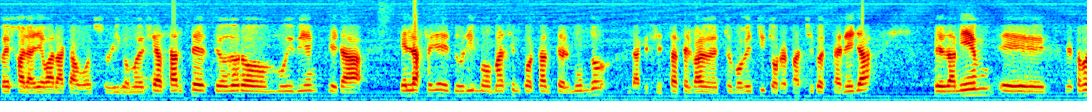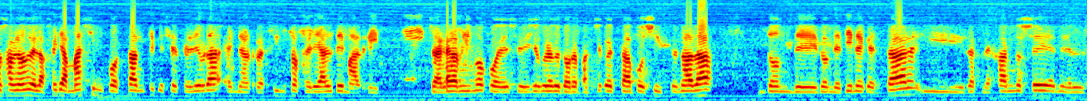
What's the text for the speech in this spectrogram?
pues para llevar a cabo eso. Y como decías antes, Teodoro, muy bien, que era es la feria de turismo más importante del mundo, la que se está celebrando en este momento y Torre Pacheco está en ella. Pero también eh, estamos hablando de la feria más importante que se celebra en el recinto ferial de Madrid. O sea que ahora mismo, pues eh, yo creo que Torre Pacheco está posicionada donde donde tiene que estar y reflejándose en el,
